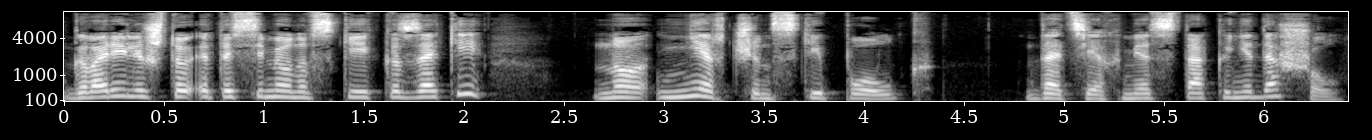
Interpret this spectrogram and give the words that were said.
Говорили, что это семеновские казаки, но Нерчинский полк до тех мест так и не дошел.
